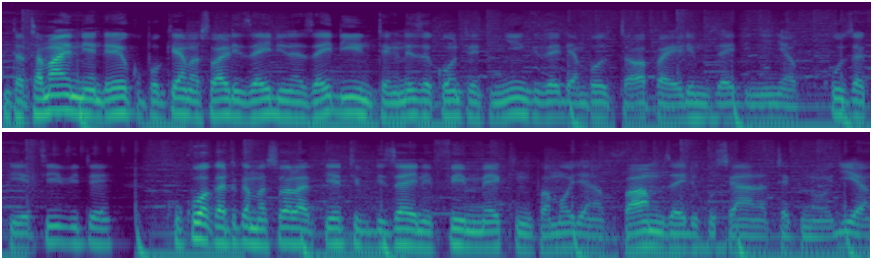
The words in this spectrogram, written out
nitatamani niendelee kupokea maswali zaidi na zaidi, ili nitengeneze content nyingi zaidi ambazo zitawapa elimu zaidi nyinyi ya kukuza creativity, kukua katika masuala ya creative design, film making, pamoja na kufahamu zaidi kuhusiana na teknolojia,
